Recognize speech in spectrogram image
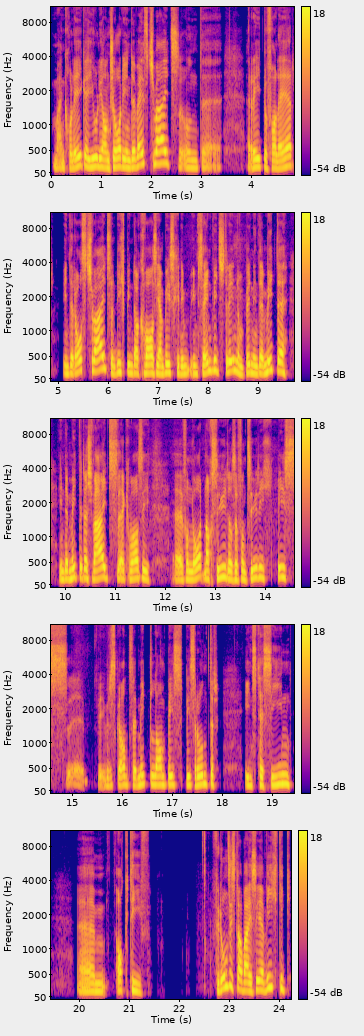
mein Kollege Julian Jori in der Westschweiz und äh, Reto Faller in der Ostschweiz und ich bin da quasi ein bisschen im, im Sandwich drin und bin in der Mitte, in der, Mitte der Schweiz äh, quasi äh, von Nord nach Süd, also von Zürich bis äh, über das ganze Mittelland bis, bis runter ins Tessin ähm, aktiv. Für uns ist dabei sehr wichtig,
